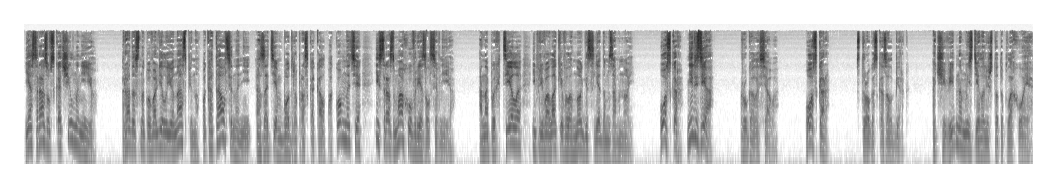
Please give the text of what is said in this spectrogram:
Я сразу вскочил на нее, радостно повалил ее на спину, покатался на ней, а затем бодро проскакал по комнате и с размаху врезался в нее. Она пыхтела и приволакивала ноги следом за мной. «Оскар, нельзя!» — ругалась Ава. «Оскар!» — строго сказал Берг. «Очевидно, мы сделали что-то плохое.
